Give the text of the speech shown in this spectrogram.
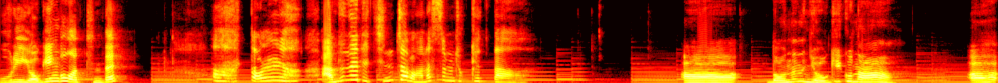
우리 여긴 거 같은데? 아, 떨려. 아는 애들 진짜 많았으면 좋겠다. 아 너는 여기구나. 아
